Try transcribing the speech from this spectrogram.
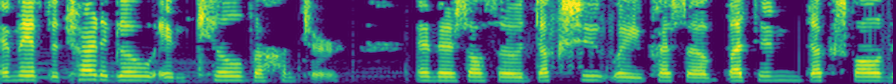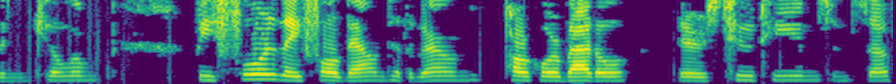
And they have to try to go and kill the hunter. And there's also duck shoot where you press a button, ducks fall, then you kill them. Before they fall down to the ground, parkour battle, there's two teams and stuff,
